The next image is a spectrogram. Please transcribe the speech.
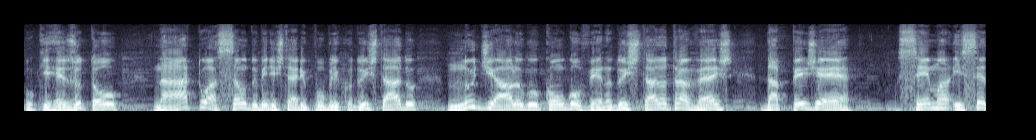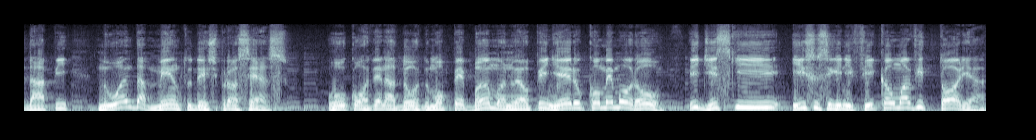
o que resultou na atuação do Ministério Público do Estado no diálogo com o governo do estado através da PGE, SEMA e SEDAP no andamento deste processo. O coordenador do Mopeban, Manuel Pinheiro, comemorou e disse que isso significa uma vitória,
